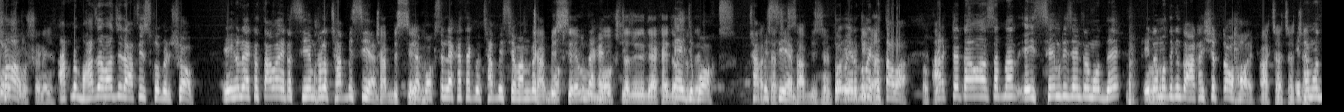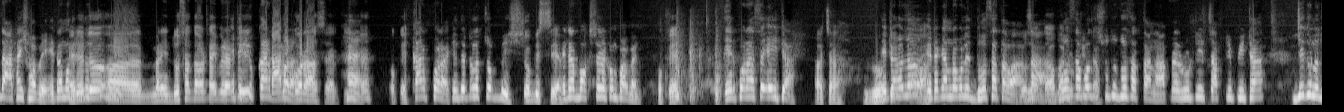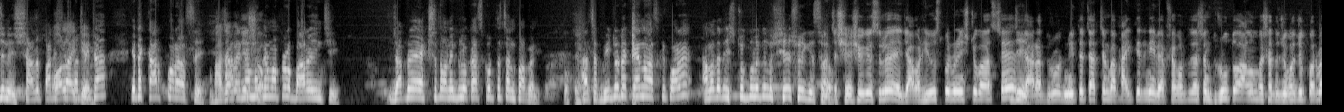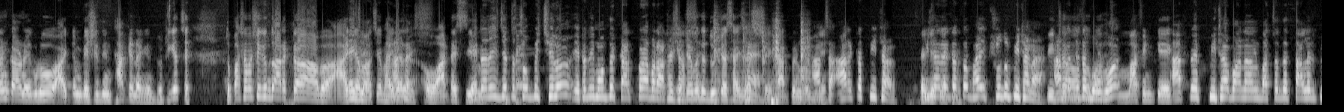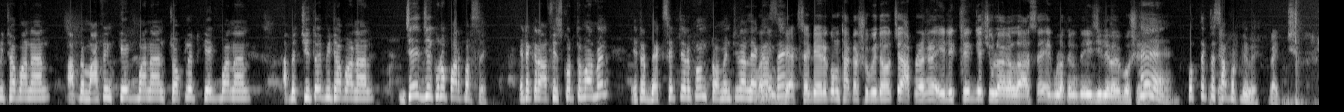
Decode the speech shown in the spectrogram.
কোনো সমস্যা নেই। আপনি ভাজা ভাজি রাফিস করবেন সব। এই হলো একটা তাওয়া এটা সিএম হলো ছাব্বিশ সিএম ছাব্বিশ এটা বক্সে লেখা থাকবে ছাব্বিশ সিএম আমরা ছাব্বিশ সিএম বক্সটা যদি দেখাই এই যে বক্স ছাব্বিশ আচ্ছা, সিএম আচ্ছা, ছাব্বিশ সিএম তো এরকম একটা তাওয়া। আরেকটা তাওয়া আছে আপনার এই সেম ডিজাইনটার মধ্যে। এটার মধ্যে কিন্তু আঠাইশেরটাও হয়। আচ্ছা আচ্ছা আচ্ছা। এটার মধ্যে আঠাইশ হবে। এটার মধ্যে কিন্তু মানে দোসা তাওয়া টাইপের আর কি কার্ভ করা। আছে আর কি হ্যাঁ। হ্যাঁ? ওকে কার্ভ করা কিন্তু এটা হলো চব্বিশ। চব্বিশ সিএম এটা বক্সটা এরকম পাবেন। ওকে এরপর আছে এইটা। আচ্ছা। এটা হলো এটাকে আমরা বলি ধোসা তাওয়া। না ধোসা বলতে শুধু ধোসা তা না আপনার রুটি চাপটি পিঠা যে কোনো জিনিস পিঠা এটা কার্ভ করা আছে। মুখের মাপ হলো বারো ইঞ্চি। যে আপনি একসাথে অনেকগুলো কাজ করতে চান পাবেন। আচ্ছা ভিডিওটা কেন আজকে করা? আমাদের স্টকগুলো কিন্তু শেষ হয়ে গেছিল। আচ্ছা শেষ হয়ে গেছিল। এই যে আবার হিউজ পরিমাণ স্টক আসছে। যারা দ্রুত নিতে চাচ্ছেন বা পাইকারি নিয়ে ব্যবসা করতে চাচ্ছেন দ্রুত আলমের সাথে যোগাযোগ করবেন কারণ এগুলো আইটেম বেশি দিন থাকে না কিন্তু ঠিক আছে? তো পাশাপাশি কিন্তু আরেকটা আইটেম আছে ভাইরাল ও 28 সিএম এটারই যেটা চব্বিশ ছিল এটারই মধ্যে কার্ভ করা আবার আঠাশ এটার মধ্যে দুইটা সাইজ হ্যাঁ। আসছে কার্পের মধ্যে। আচ্ছা আরেকটা পিঠার। পিঠার এটা তো ভাই শুধু পিঠা না আমরা যেটা বলব মাফিন কেক আপনি পিঠা বানান বাচ্চাদের তালের পিঠা বানান আপনি মাফিন কেক বানান চকলেট কেক বানান আপনি চিতই পিঠা বানান যে যে কোনো পারপাসে এটাকে রাফিস করতে পারবেন এটার ব্যাক সাইডটা এরকম টমেন্টিনা লেখা মানে আছে। ব্যাক সাইডে এরকম থাকার সুবিধা হচ্ছে আপনার ইলেকট্রিক যে চুলাগুলো আছে এগুলোতে কিন্তু ইজিলি ভাবে বসে যাবে। হ্যাঁ প্রত্যেকটা সাপোর্ট নেবে। রাইট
